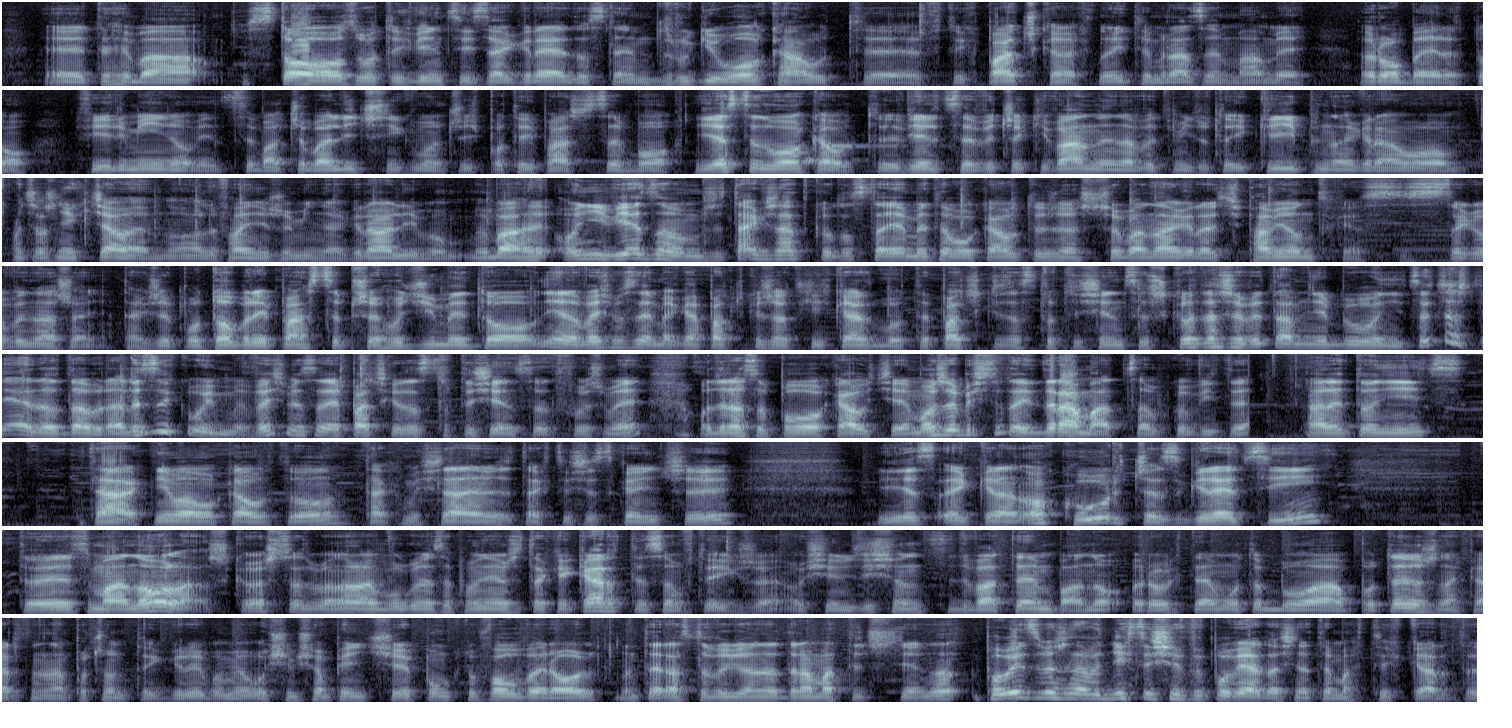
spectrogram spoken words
te chyba 100 zł więcej za grę. Dostałem drugi walkout e, w tych paczkach. No i tym razem mamy Roberto Firmino, więc chyba trzeba licznik włączyć po tej paczce, bo jest ten walkout wielce wyczekiwany, nawet mi tutaj klip nagrało, chociaż nie chciałem, no ale fajnie, że mi nagrali, bo chyba oni wiedzą, że tak rzadko dostajemy te walkouty, że trzeba nagrać pamiątkę z, z tego wydarzenia. Także po dobrej paczce przechodzimy do, nie no, weźmy sobie mega paczkę rzadkich kart, bo te paczki za 100 tysięcy, szkoda, żeby tam nie było nic, chociaż nie, no dobra, ryzykujmy, weźmy sobie paczkę za 100 tysięcy, otwórzmy, od razu po walkaucie, może być tutaj dramat całkowity, ale to nic. Tak, nie ma walkoutu. Tak myślałem, że tak to się skończy. Jest ekran. O kurczę, z Grecji. To jest Manolarz. Koszta z Manola. W ogóle zapomniałem, że takie karty są w tej grze. 82 tempa. No, rok temu to była potężna karta na początek gry, bo miał 85 punktów overall. No teraz to wygląda dramatycznie. No, powiedzmy, że nawet nie chcę się wypowiadać na temat tych kart. E,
